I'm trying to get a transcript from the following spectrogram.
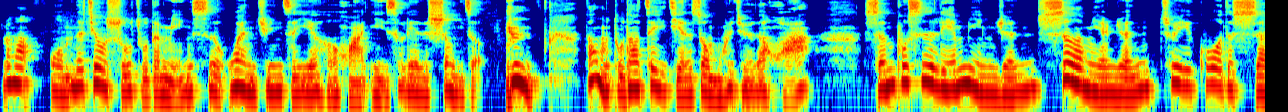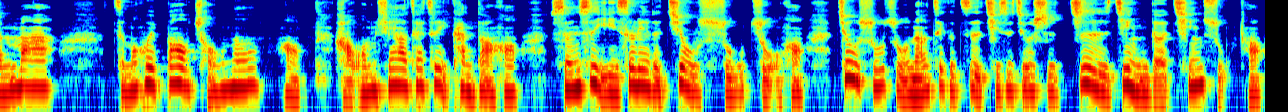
那么我们的救赎主的名是万军之耶和华，以色列的圣者。当我们读到这一节的时候，我们会觉得，哇，神不是怜悯人、赦免人罪过的神吗？怎么会报仇呢？好，好，我们先要在这里看到，哈，神是以色列的救赎主，哈，救赎主呢，这个字其实就是致敬的亲属，哈。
